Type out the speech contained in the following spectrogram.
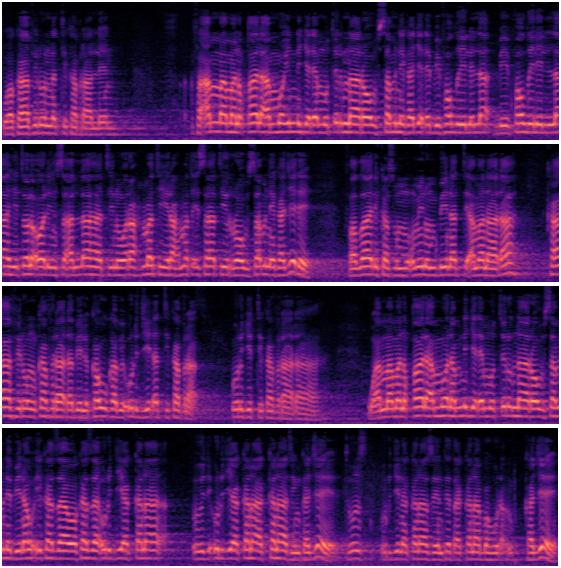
وكافر نتي كفران لين فأما من قال أمو إني جد مطرنا روب سمني كجد بفضل الله بفضل الله تلأ الإنس الله ورحمته رحمة إساتي روب سمني كجد فذلك سم مؤمن بي نتي أمنا كافر كفرا بالكوكب أرجي نتي كفرا أرجي كفرا وأما من قال أمو نمني جد مطرنا روب سمني بنوء كذا وكذا أرجي أكنا ka jee tun urjiin akkanaa seenteet akkanaa bahuudhaan ka jee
